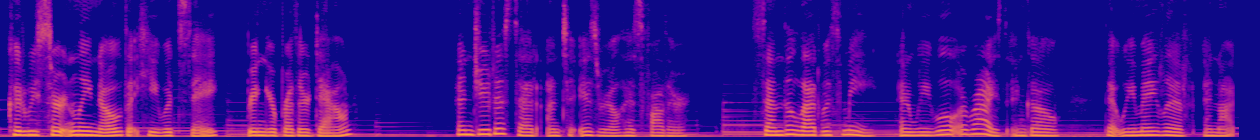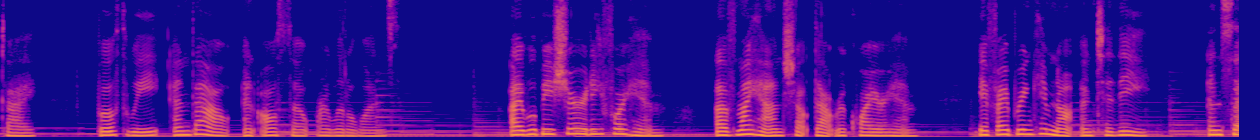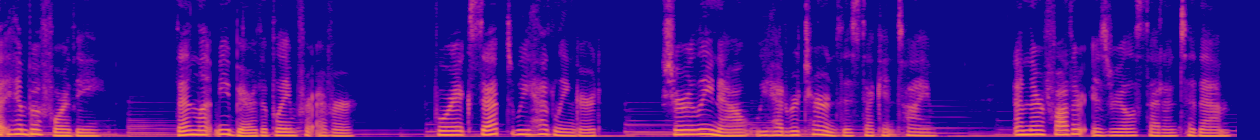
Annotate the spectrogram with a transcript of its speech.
Could we certainly know that he would say, Bring your brother down? And Judah said unto Israel his father, Send the lad with me, and we will arise and go, that we may live and not die, both we and thou, and also our little ones. I will be surety for him. Of my hand shalt thou require him, if I bring him not unto thee, and set him before thee. Then let me bear the blame forever. For except we had lingered, surely now we had returned this second time. And their father Israel said unto them,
